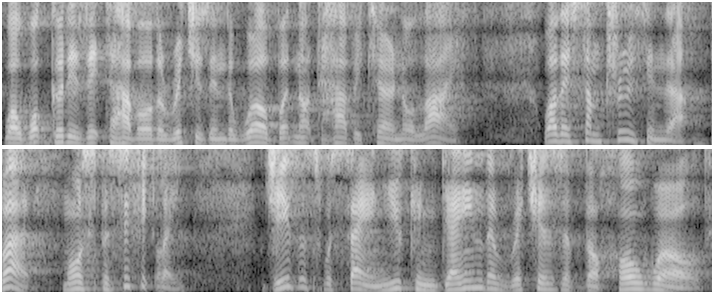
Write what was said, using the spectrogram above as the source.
well, what good is it to have all the riches in the world but not to have eternal life? Well, there's some truth in that. But more specifically, Jesus was saying you can gain the riches of the whole world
